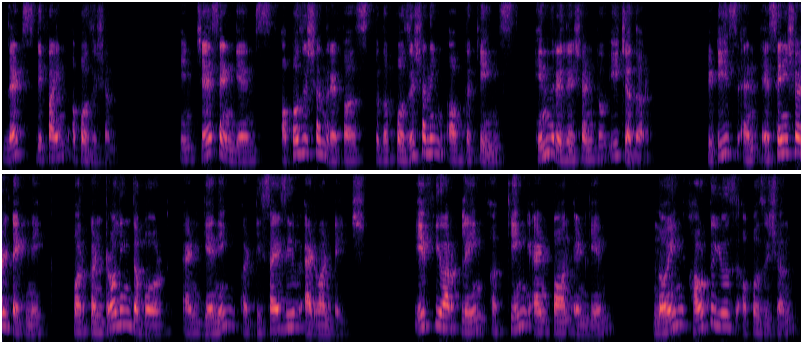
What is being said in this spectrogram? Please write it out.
let's define opposition. In chess endgames, opposition refers to the positioning of the kings in relation to each other. It is an essential technique for controlling the board and gaining a decisive advantage. If you are playing a king and pawn endgame, knowing how to use opposition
